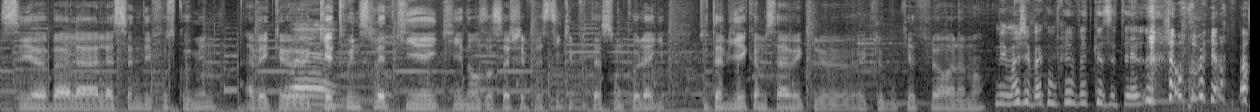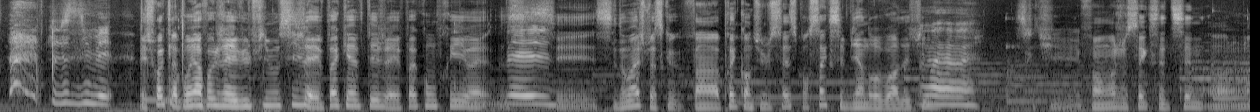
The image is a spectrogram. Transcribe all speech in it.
c'est euh, bah, la, la scène des fausses communes avec euh, Ouais. Kate Winslet qui est qui est dans un sachet plastique et puis t'as son collègue tout habillé comme ça avec le avec le bouquet de fleurs à la main. Mais moi, j'ai pas compris en fait que c'était elle la première fois. J'ai juste dit, mais Et je crois que la première fois que j'avais vu le film aussi, j'avais pas capté, j'avais pas compris. Ouais. Mais- C'est- C'est dommage parce que, enfin après quand tu le sais, c'est pour ça que c'est bien de revoir des films. ouais, ouais. Parce que tu... Enfin, moi, je sais que cette scène. Oh là là.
